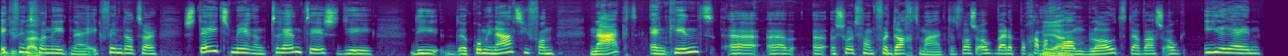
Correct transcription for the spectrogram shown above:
Ik die- vind waar- van niet, nee. Ik vind dat er steeds meer een trend is die, die de combinatie van naakt en kind eh, eh, eh, een soort van verdacht maakt. Dat was ook bij het programma Ja. Gewoon Bloot. Daar was ook iedereen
